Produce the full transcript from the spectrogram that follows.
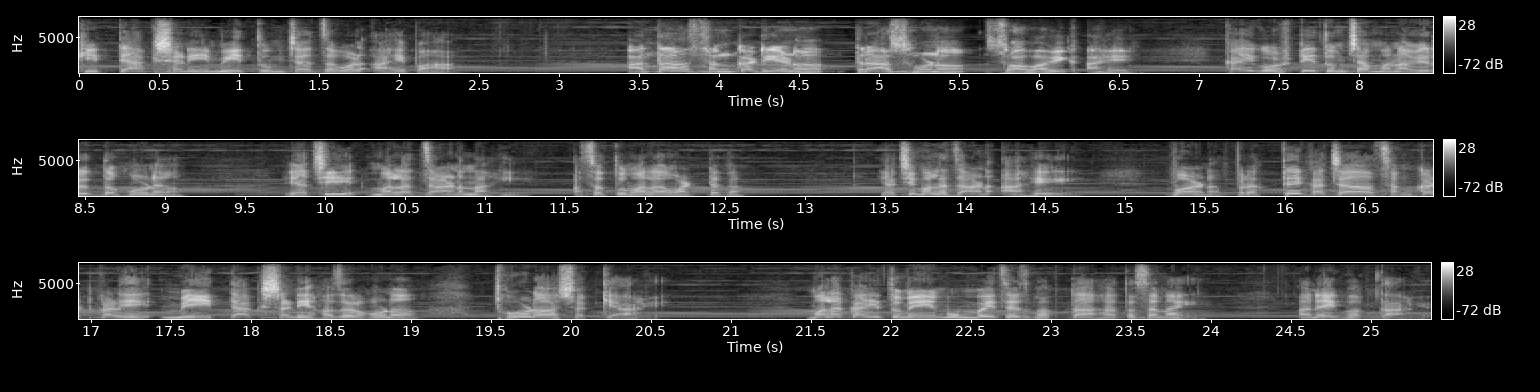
की त्या क्षणी मी तुमच्या जवळ आहे पहा. आता संकट येणं त्रास होणं स्वाभाविक आहे. काही गोष्टी तुमच्या मनाविरुद्ध होणं याची मला जाण नाही असं तुम्हाला वाटतं का? याची मला जाण आहे पण प्रत्येकाच्या संकटकाळी मी त्या क्षणी हजर होणं थोडं अशक्य आहे. मला काही तुम्ही मुंबईचेच भक्त आहात असं नाही अनेक भक्त आहेत.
